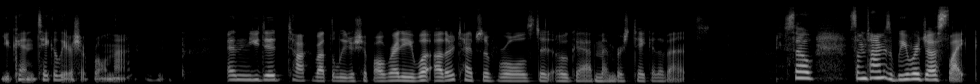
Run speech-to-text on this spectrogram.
you can take a leadership role in that. Mm-hmm. And you did talk about the leadership already. What other types of roles did OGAB members take at events? So sometimes we were just like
